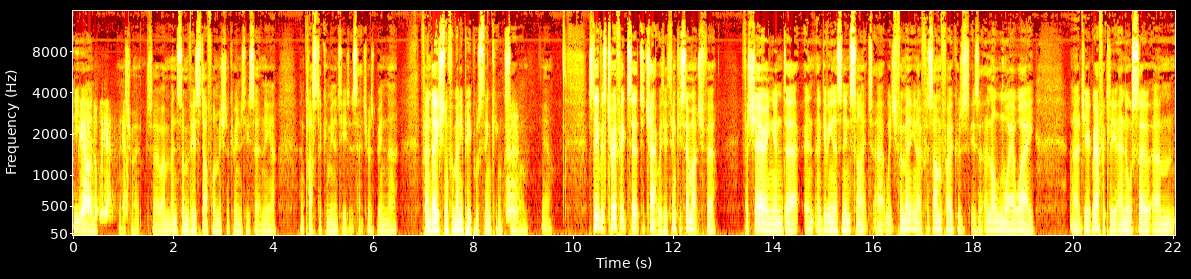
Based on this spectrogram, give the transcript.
B R W N. That's right. So, um, and some of his stuff on missional communities certainly, uh, and cluster communities, etc., has been uh, foundational for many people's thinking. So, mm. um, yeah. Steve, it's terrific to, to chat with you. Thank you so much for for sharing and uh, and, and, giving us an insight, uh, which for many, you know, for some folk is, is a long way away uh, geographically, and also um,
